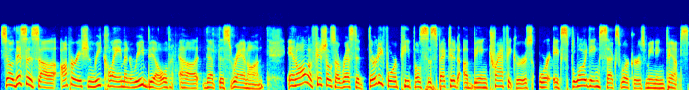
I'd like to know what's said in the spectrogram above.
So this is uh, Operation Reclaim and Rebuild uh, that this ran on. And all officials arrested 34 people suspected of being traffickers or exploiting sex workers, meaning pimps.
